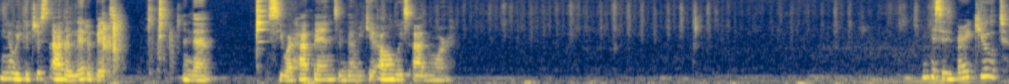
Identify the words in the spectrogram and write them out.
You know, we could just add a little bit and then see what happens and then we can always add more. This is very cute.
